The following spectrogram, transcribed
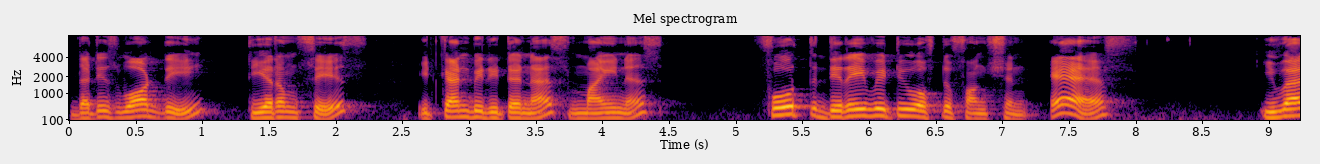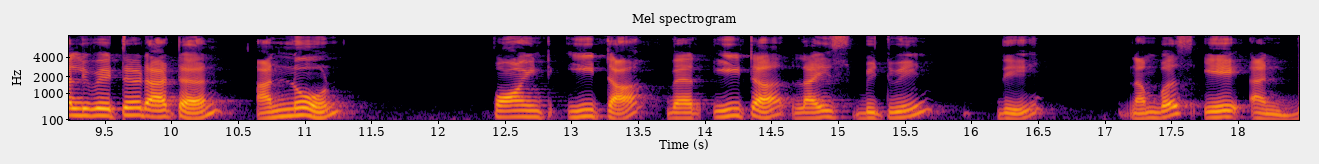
That is what the theorem says. It can be written as minus fourth derivative of the function f evaluated at an unknown point eta, where eta lies between the numbers a and b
